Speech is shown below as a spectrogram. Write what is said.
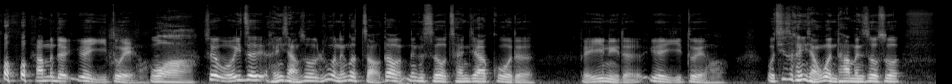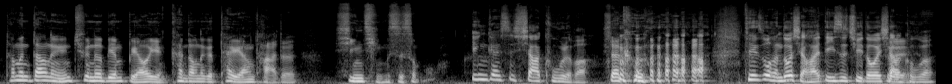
他们的乐仪队哈，哇！所以我一直很想说，如果能够找到那个时候参加过的。北一女的乐仪队哈，我其实很想问他们说说，他们当年去那边表演，看到那个太阳塔的心情是什么？应该是吓哭了吧？吓哭！听说很多小孩第一次去都会吓哭啊。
